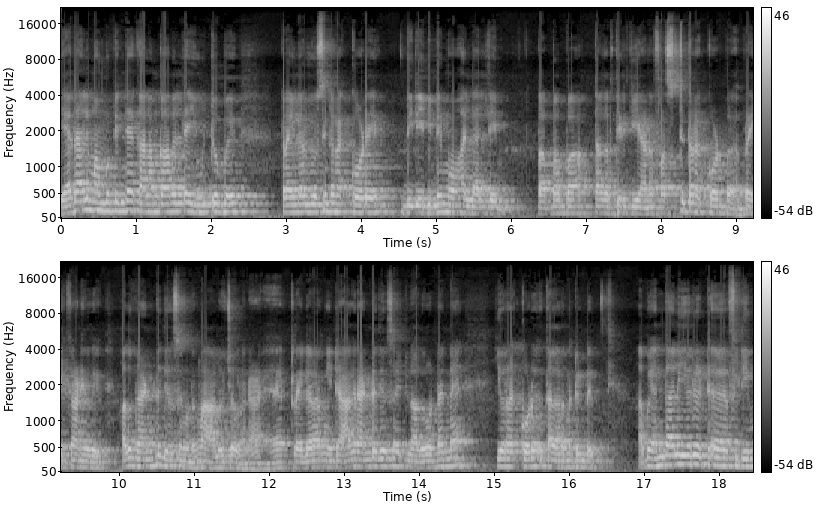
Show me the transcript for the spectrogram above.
ഏതായാലും മമ്മൂട്ടിന്റെ കലംകാവലിന്റെ യൂട്യൂബ് ട്രെയിലർ വ്യൂസിന്റെ റെക്കോർഡ് ദിലീപിന്റെയും മോഹൻലാലിന്റെയും ബബ്ബ തകർത്തിരിക്കുകയാണ്. ഫസ്റ്റത്തെ റെക്കോർഡ് ബ്രേക്ക് ആണിത്. അത് രണ്ട് ദിവസം കൊണ്ട് നിങ്ങൾ ആലോചിച്ച് നോക്കണം. ട്രെയിലർ ഇറങ്ങിയിട്ട് ആകെ രണ്ട് ദിവസമായിട്ടുള്ളൂ. അതുകൊണ്ട് തന്നെ ഈ ഒരു റെക്കോർഡ് തകർന്നിട്ടുണ്ട്. അപ്പോൾ എന്തായാലും ഈ ഒരു ഫിലിം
